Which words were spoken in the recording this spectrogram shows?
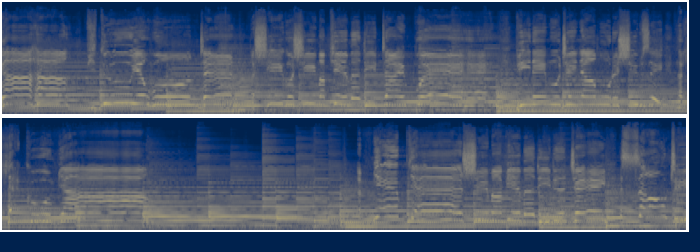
ငါဟာပြည်သူရဲ့ဝန်တန်းအရှိကိုရှိမှဖြစ်မဲ့ဒီတိုင်းပွဲ ပြည်နေမှုချိန်ညာမှုတွေရှိပါစေငါလက်ကိုမြောက်အမြဲပြတ်ရှိမှဖြစ်မဲ့ဒီတစ်ချိန်အဆုံးထိ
